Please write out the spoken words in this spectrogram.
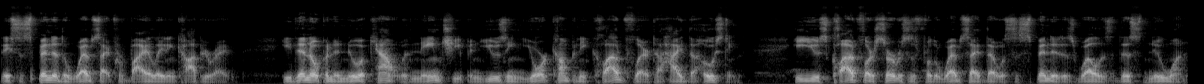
They suspended the website for violating copyright. He then opened a new account with Namecheap and using your company Cloudflare to hide the hosting. He used Cloudflare services for the website that was suspended as well as this new one.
